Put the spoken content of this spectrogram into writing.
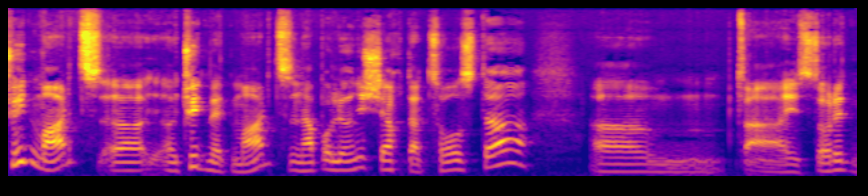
17 მარტს 17 მარტს ნაპოლეონი შეხვდა ცოლს და აი სწორედ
